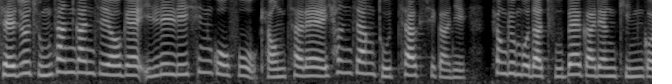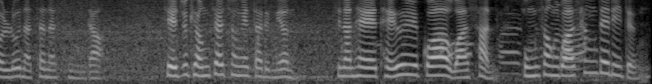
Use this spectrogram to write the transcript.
제주 중산간 지역의 112 신고 후 경찰의 현장 도착 시간이 평균보다 두 배가량 긴 걸로 나타났습니다. 제주경찰청에 따르면 지난해 대흘과 와산, 봉성과 상대리 등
